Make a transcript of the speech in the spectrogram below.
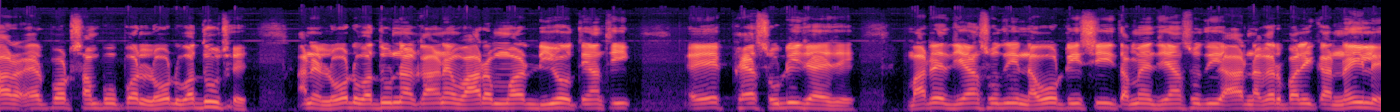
આ એરપોર્ટ સંપ ઉપર લોડ વધુ છે અને લોડ વધુના કારણે વારંવાર ડીઓ ત્યાંથી એક ફેસ ઉડી જાય છે. માટે જ્યાં સુધી નવો ટીસી તમે જ્યાં સુધી આ નગરપાલિકા નહીં લે,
